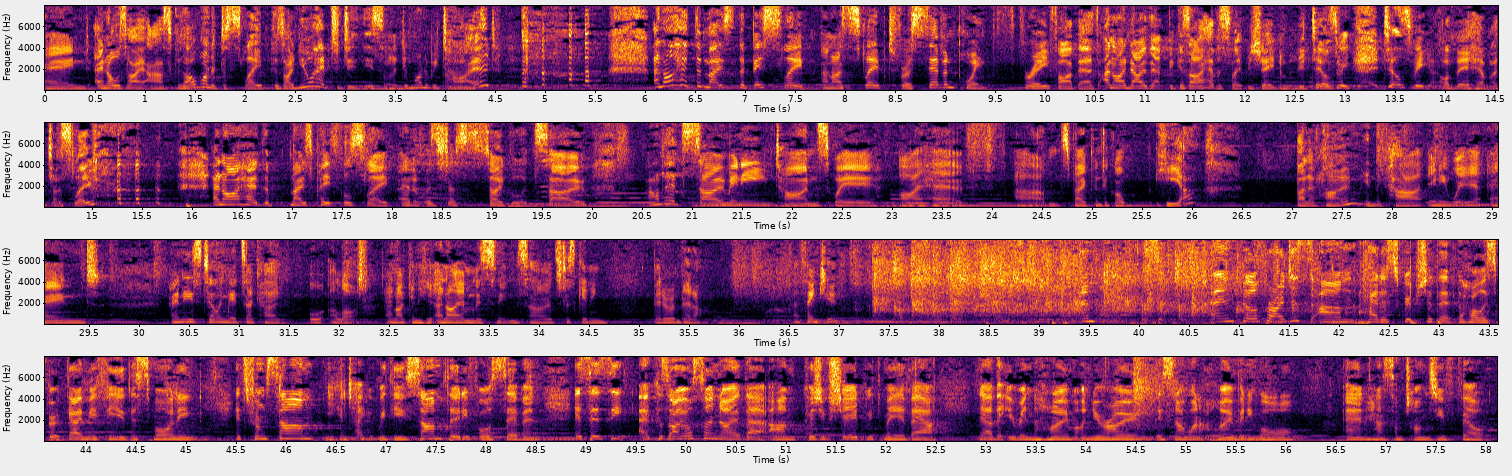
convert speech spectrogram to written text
And and also I asked because I wanted to sleep because I knew I had to do this, and I didn't want to be tired. and I had the most, the best sleep, and I slept for a seven point three five hours, and I know that because I have a sleep machine, and it tells me tells me on there how much I sleep. and I had the most peaceful sleep, and it was just so good. So I've had so many times where I have um, spoken to God here, but at home, in the car, anywhere, and and He's telling me it's okay, or a lot, and I can hear, and I am listening. So it's just getting better and better. Thank you. Phillippa, I just um, had a scripture that the Holy Spirit gave me for you this morning. It's from Psalm, you can take it with you, Psalm 34 7. It says, because I also know that, because um, you've shared with me about now that you're in the home on your own, there's no one at home anymore, and how sometimes you've felt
